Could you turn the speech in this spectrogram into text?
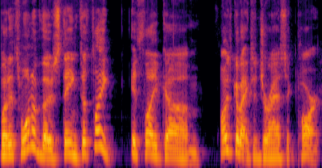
But it's one of those things. It's like it's like um always go back to Jurassic Park.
